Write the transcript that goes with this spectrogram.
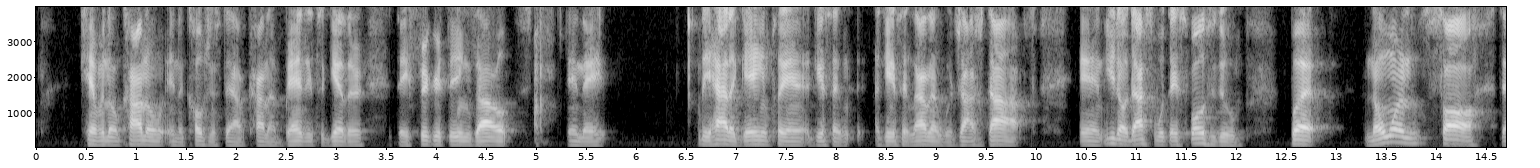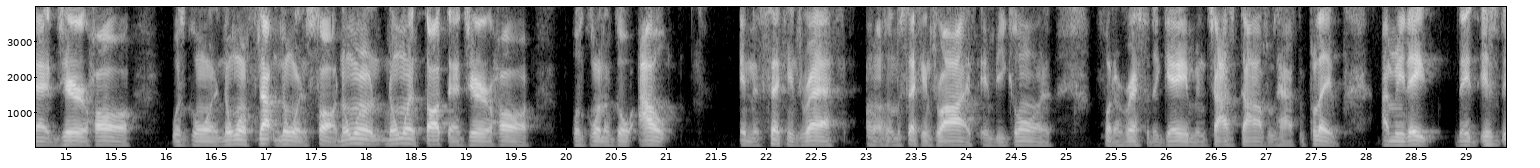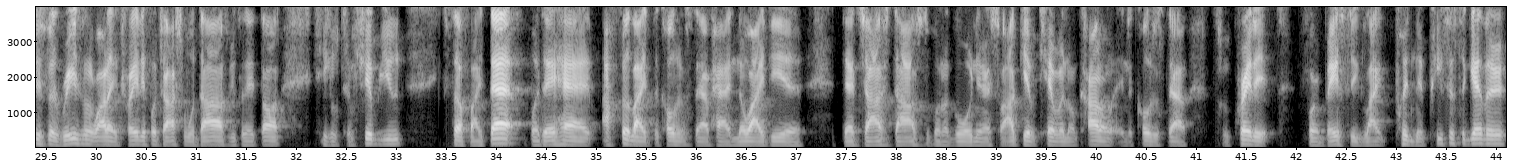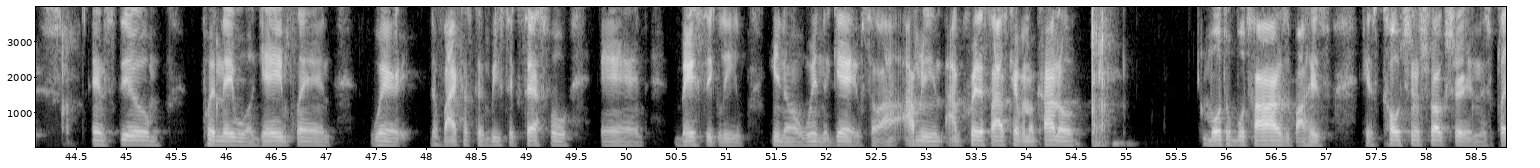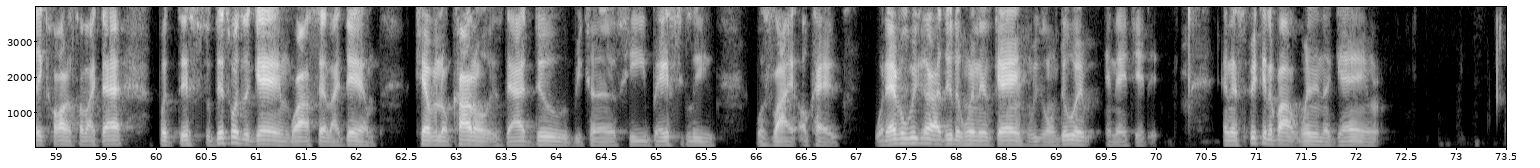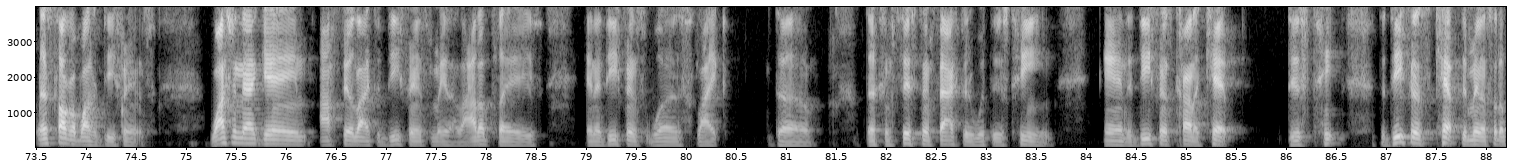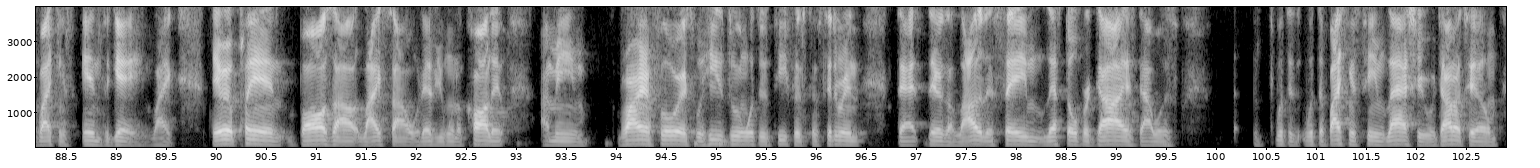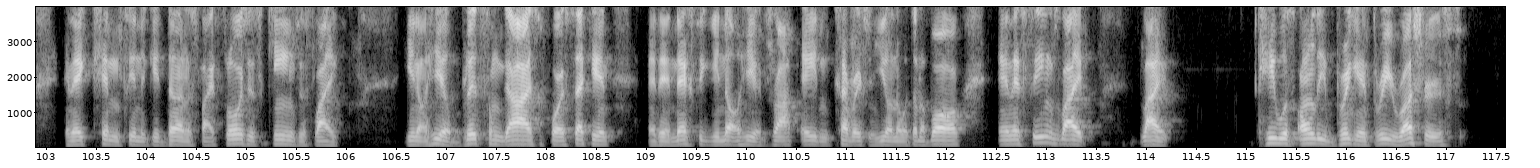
Kevin O'Connell and the coaching staff kind of banded together. They figured things out, and they they had a game plan against against Atlanta with Josh Dobbs, and you know that's what they're supposed to do. But no one saw that Jaren Hall was going. No one, not no one saw. No one, no one thought that Jaren Hall was going to go out in the second draft on the second drive and be gone for the rest of the game, and Josh Dobbs would have to play. I mean, they they it's the reason why they traded for Joshua Dobbs because they thought he can contribute stuff like that. But they had, I feel like the coaching staff had no idea that Josh Dobbs was going to go in there. So I give Kevin O'Connell and the coaching staff some credit for basically like putting the pieces together and still putting able a game plan where the Vikings can be successful and basically, you know, win the game. So I, I mean, I criticize Kevin O'Connell multiple times about his his coaching structure and his play call and stuff like that. But this this was a game where I said, like, damn, Kevin O'Connell is that dude because he basically was like, okay, whatever we gotta do to win this game, we're gonna do it, and they did it. And then speaking about winning the game, let's talk about the defense. Watching that game, I feel like the defense made a lot of plays, and the defense was like the the consistent factor with this team. And the defense kind of kept this team, the defense kept the Minnesota Vikings in the game. Like they were playing balls out, lights out, whatever you want to call it. I mean, Brian Flores, what he's doing with his defense, considering that there's a lot of the same leftover guys that was uh, with the with the Vikings team last year with Donatell, and they couldn't seem to get done. It's like Flores' schemes. It's like, you know, he'll blitz some guys for a second, and then next thing you know, he'll drop eight in coverage, and you don't know what to the ball. And it seems like like he was only bringing three rushers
